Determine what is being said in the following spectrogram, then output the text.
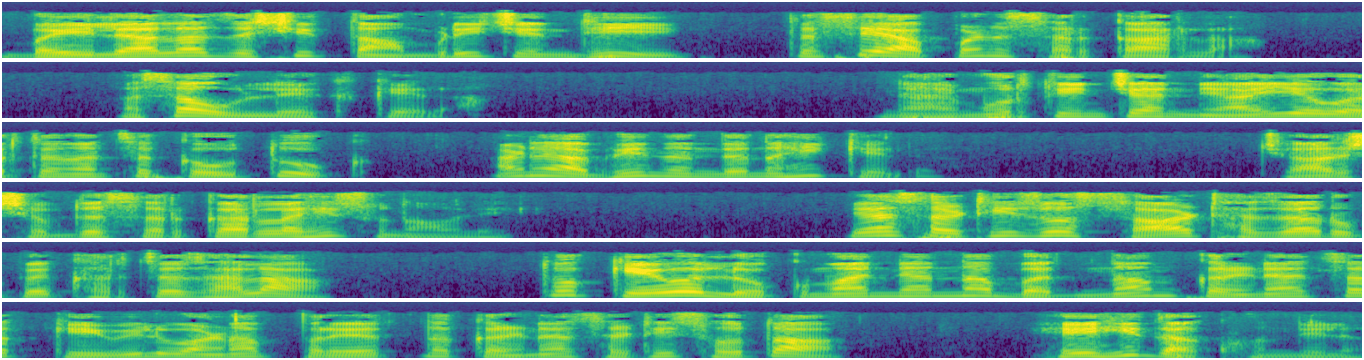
बैलाला जशी तांबडी चिंधी तसे आपण सरकारला असा उल्लेख केला. न्यायमूर्तींच्या न्याय्य वर्तनाचं कौतुक आणि अभिनंदनही केलं. चार शब्द सरकारलाही सुनावले. यासाठी जो साठ हजार रुपये खर्च झाला तो केवळ लोकमान्यांना बदनाम करण्याचा केविलवाणा प्रयत्न करण्यासाठीच होता हेही दाखवून दिलं.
